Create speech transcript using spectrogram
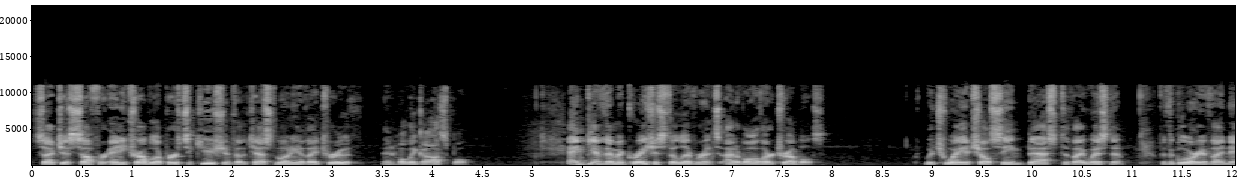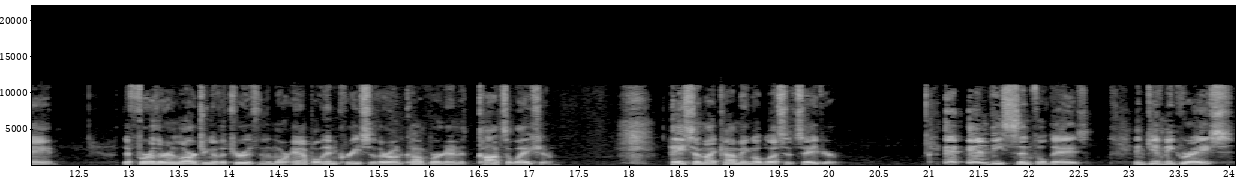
such as suffer any trouble or persecution for the testimony of thy truth and holy gospel, and give them a gracious deliverance out of all their troubles, which way it shall seem best to thy wisdom, for the glory of thy name, the further enlarging of the truth and the more ample increase of their own comfort and consolation. Hasten thy coming, O blessed Savior, and end these sinful days, and give me grace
